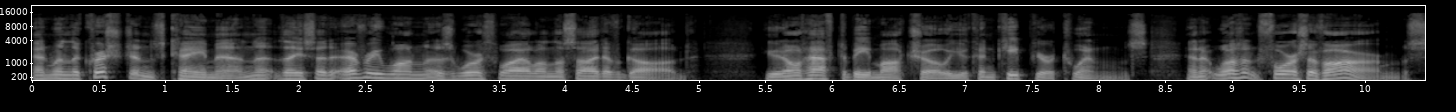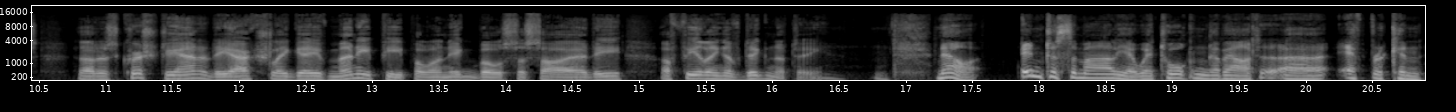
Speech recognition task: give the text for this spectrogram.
And when the Christians came in, they said everyone is worthwhile on the side of God. You don't have to be macho. You can keep your twins. And it wasn't force of arms. That is, Christianity actually gave many people in Igbo society a feeling of dignity. Now, into Somalia, we're talking about uh, African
